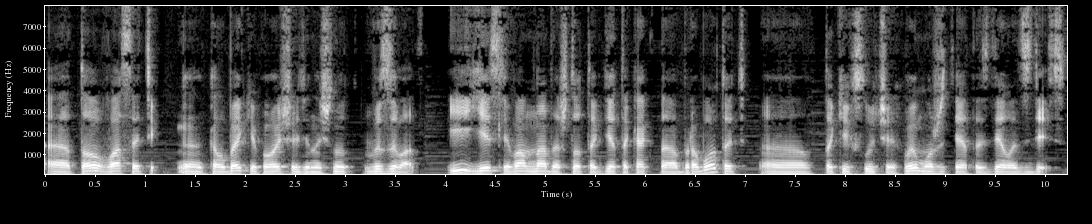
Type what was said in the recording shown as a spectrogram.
э, то у вас эти э, callback'и по очереди начнут вызываться. И если вам надо что-то где-то как-то обработать, в таких случаях вы можете это сделать здесь.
